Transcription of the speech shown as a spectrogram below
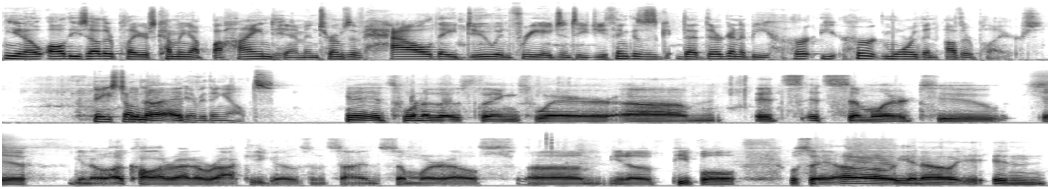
you know all these other players coming up behind him in terms of how they do in free agency? Do you think this is that they're going to be hurt hurt more than other players based on You know, the, everything else? It's one of those things where um, it's it's similar to if you know a Colorado Rocky goes and signs somewhere else. Um, you know, people will say, "Oh, you know, in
